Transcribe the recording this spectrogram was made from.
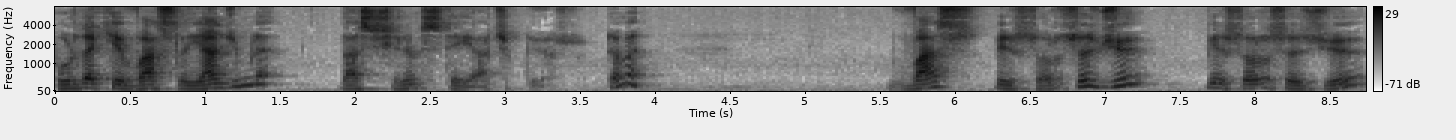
Buradaki waslı yan cümle das Schlimmste'yi açıklıyor. Değil mi? Was bir soru sözcüğü, bir soru sözcüğü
